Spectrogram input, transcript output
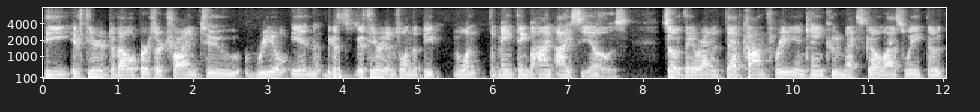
the Ethereum developers are trying to reel in because Ethereum is one of the peop, one the main thing behind ICOs. So they were at a DevCon three in Cancun, Mexico last week. The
